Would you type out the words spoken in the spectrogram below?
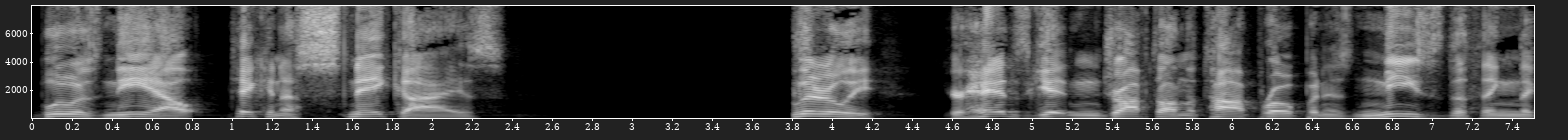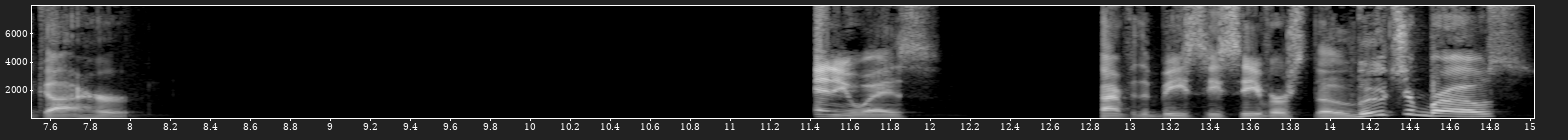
Blew his knee out, taking a snake eyes. Literally, your head's getting dropped on the top rope, and his knee's the thing that got hurt. Anyways, time for the BCC versus the Lucha Bros.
